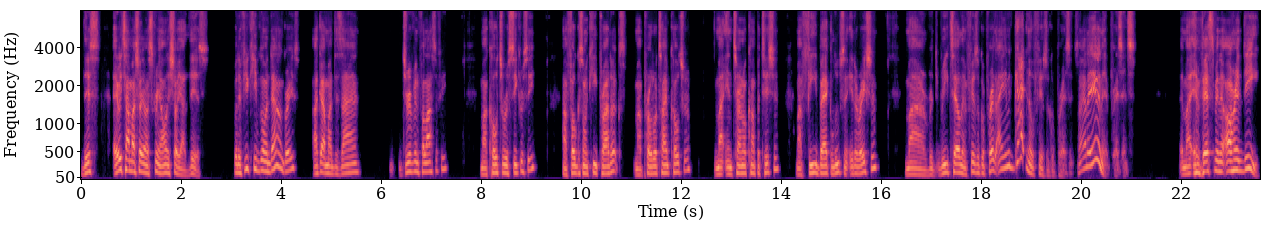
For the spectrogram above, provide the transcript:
this every time I show you on screen, I only show you this. But if you keep going down, Grace, I got my design driven philosophy, my culture of secrecy. I focus on key products, my prototype culture, my internal competition, my feedback loops and iteration, my re- retail and physical presence. I ain't even got no physical presence. I got an internet presence. And my investment in R&D.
